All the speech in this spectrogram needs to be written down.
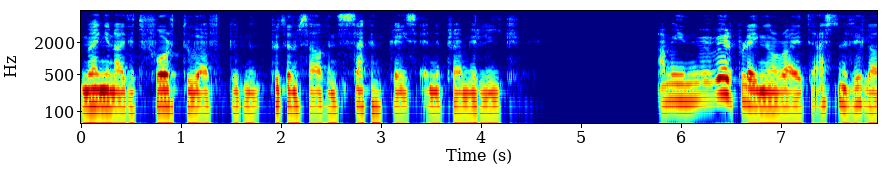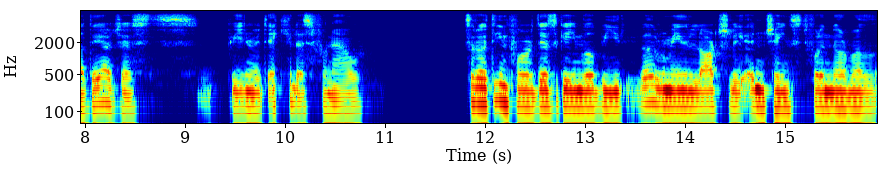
Man United 4-2 have put, put themselves in second place in the Premier League. I mean, we're playing alright. Aston Villa, they are just being ridiculous for now. So the team for this game will be will remain largely unchanged for the normal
